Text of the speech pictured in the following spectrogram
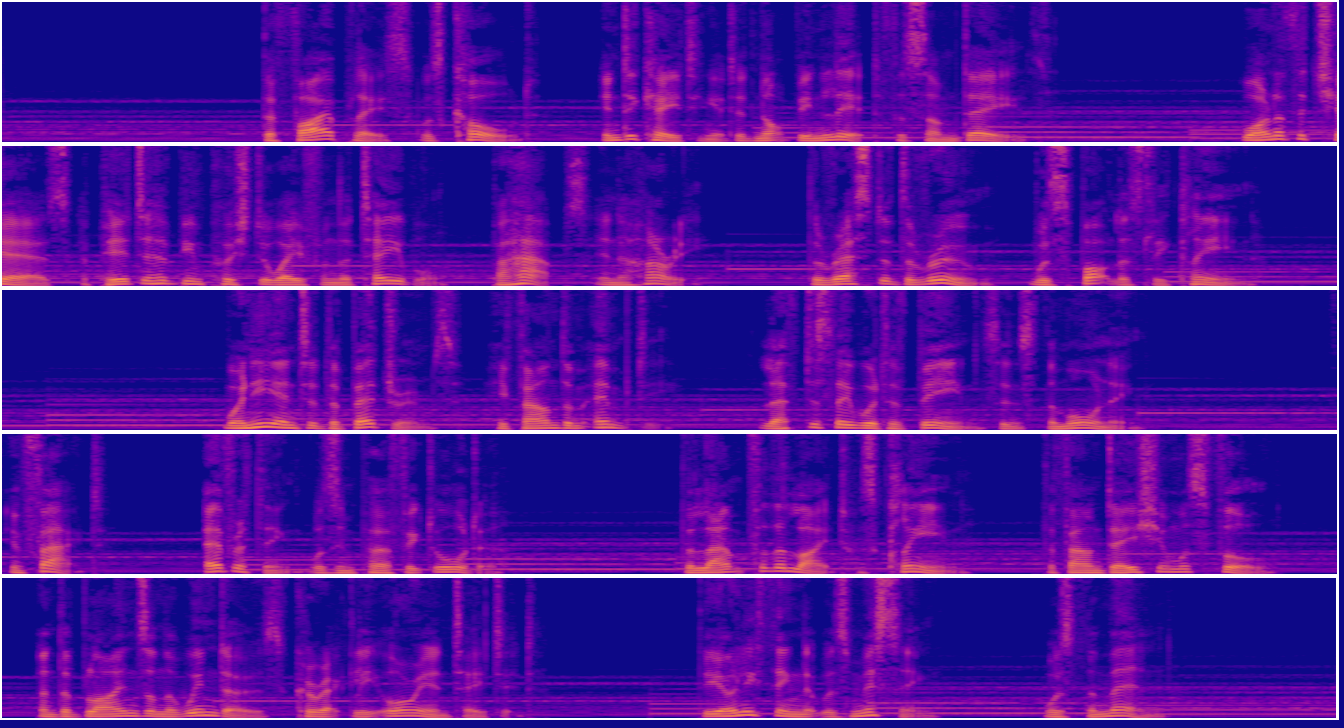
The fireplace was cold, indicating it had not been lit for some days. One of the chairs appeared to have been pushed away from the table, perhaps in a hurry. The rest of the room was spotlessly clean. When he entered the bedrooms, he found them empty, left as they would have been since the morning. In fact, everything was in perfect order. The lamp for the light was clean, the foundation was full, and the blinds on the windows correctly orientated. The only thing that was missing was the men.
